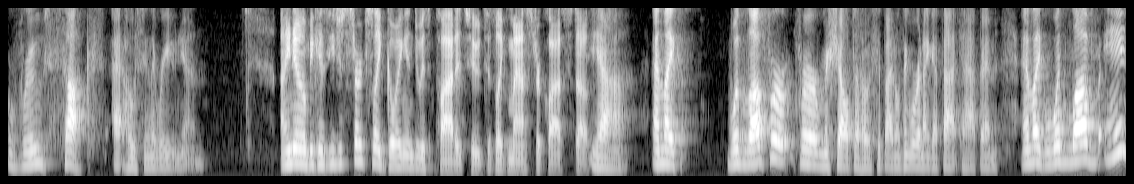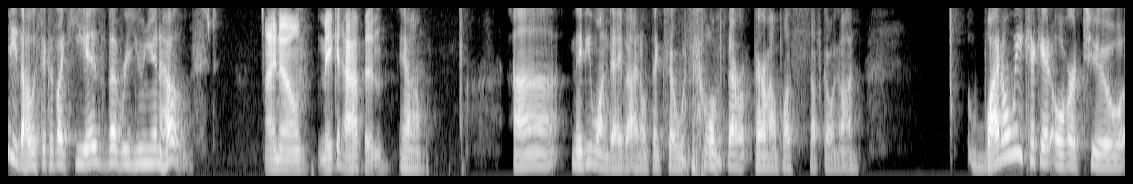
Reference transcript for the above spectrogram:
Rue sucks at hosting the reunion. I know because he just starts like going into his platitudes, his like masterclass stuff. Yeah, and like, would love for for Michelle to host it, but I don't think we're gonna get that to happen. And like, would love Andy to host it because like he is the reunion host. I know. Make it happen. Yeah. Uh, maybe one day, but I don't think so with all this Paramount Plus stuff going on. Why don't we kick it over to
